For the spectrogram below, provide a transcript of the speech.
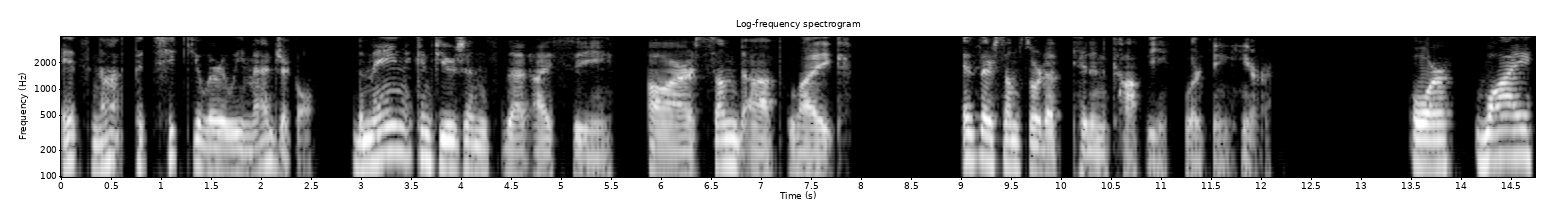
It's not particularly magical. The main confusions that I see are summed up like, is there some sort of hidden copy lurking here? Or why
